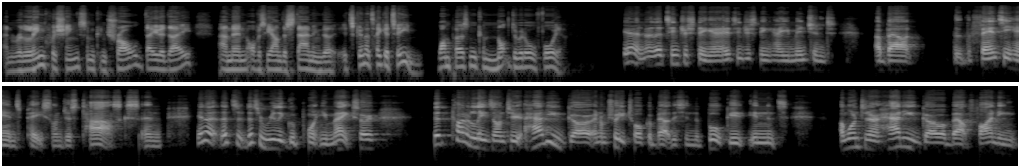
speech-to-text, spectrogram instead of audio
and relinquishing some control day to day. And then obviously understanding that it's going to take a team. One person cannot do it all for you. Yeah, no, that's interesting. It's interesting how you mentioned about the, the fancy hands piece on just tasks. And, you know, that's a, that's a really good point you make. So that kind of leads on to how do you go, and I'm sure you talk about this in the book, in, it's, I want to know how do you go about finding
